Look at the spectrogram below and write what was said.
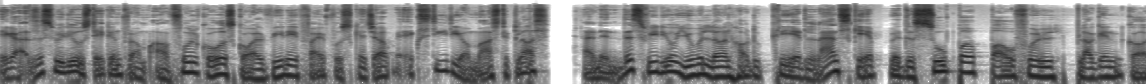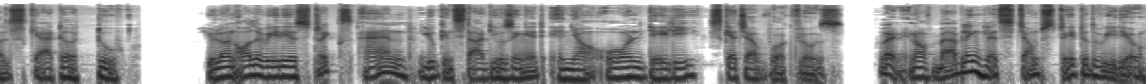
Hey guys, this video is taken from our full course called V-Ray 5 for SketchUp Exterior Masterclass. And in this video, you will learn how to create landscape with the super powerful plugin called Skatter 2. You learn all the various tricks and you can start using it in your own daily SketchUp workflows. Right, enough babbling, let's jump straight to the video.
